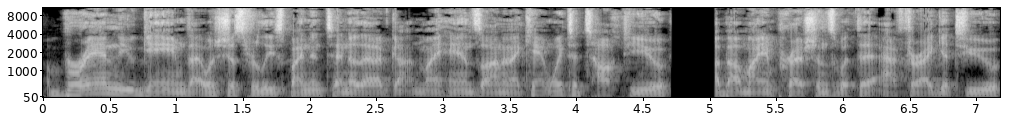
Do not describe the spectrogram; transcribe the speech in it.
A brand new game that was just released by Nintendo that I've gotten my hands on, and I can't wait to talk to you about my impressions with it after I get to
